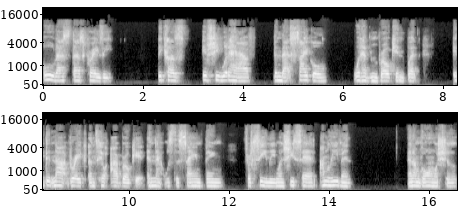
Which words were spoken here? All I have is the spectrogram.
Oh, that's, that's crazy. Because if she would have, then that cycle would have been broken, but it did not break until I broke it. And that was the same thing for Celie when she said, I'm leaving and I'm going with Shug.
